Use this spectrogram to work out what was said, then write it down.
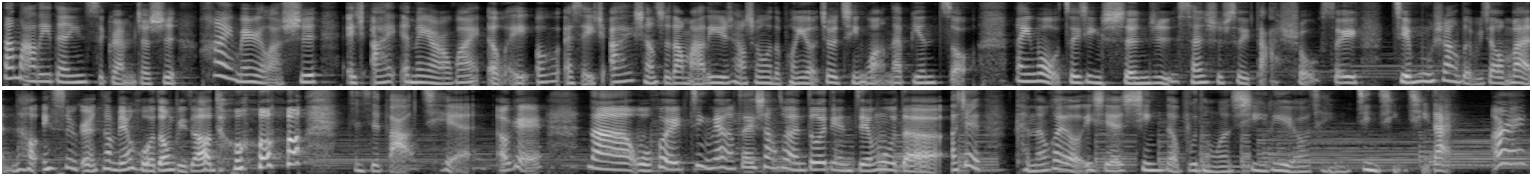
那玛丽的 Instagram 就是 Hi Mary 老师，H I M A R Y L A O S H I。想知道玛丽日常生活的朋友，就请往那边走。那因为我最近生日，三十岁大寿，所以节目上的比较慢，然后 Instagram 那边活动比较多，真是抱歉。OK，那我会尽量再上传多一点节目的，而且可能会有一些新的不同的系列哦请敬请期待。All right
